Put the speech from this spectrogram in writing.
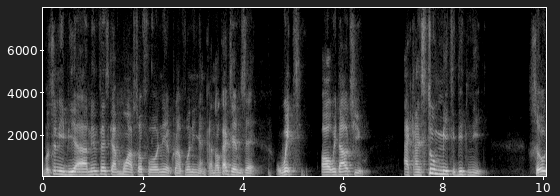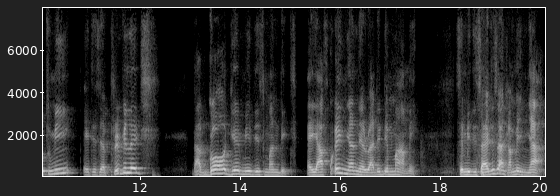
bosomi biara memfa sika mmɔ asɔfoɔ ne akurafoɔ ne nyanka. Na ɔka kyerɛ mi sɛ or without you i can still meet this need. So to me it is a privilege that god gave me this mandate. Ɛyɛ akwanya na awurade de maa mi sɛ mi decide sɛ anka mi nya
